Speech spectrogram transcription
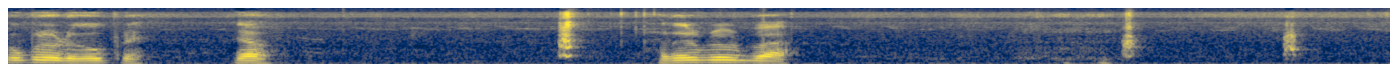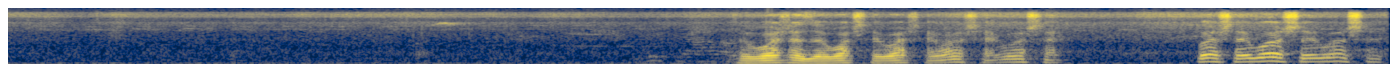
উপরে উঠো উপরে যাও হাতের উপরে উঠবা বাসায় যা Ваша, Ваша, Ваша, Ваша. Ваша, Ваша, বাসায়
